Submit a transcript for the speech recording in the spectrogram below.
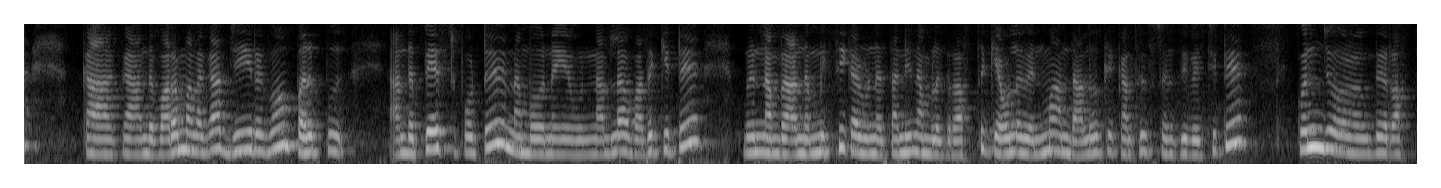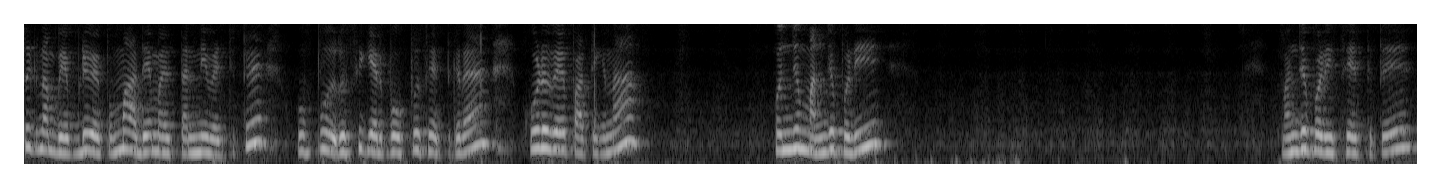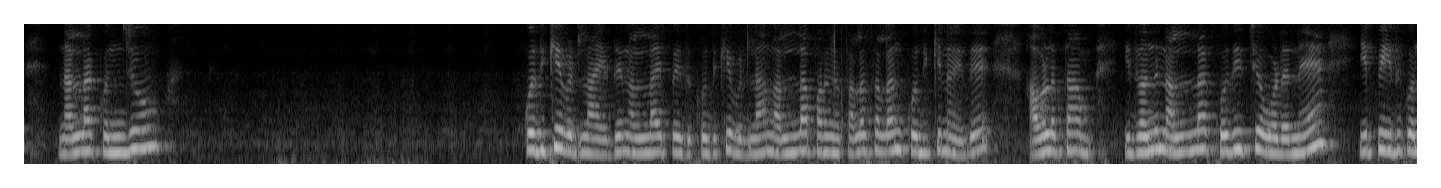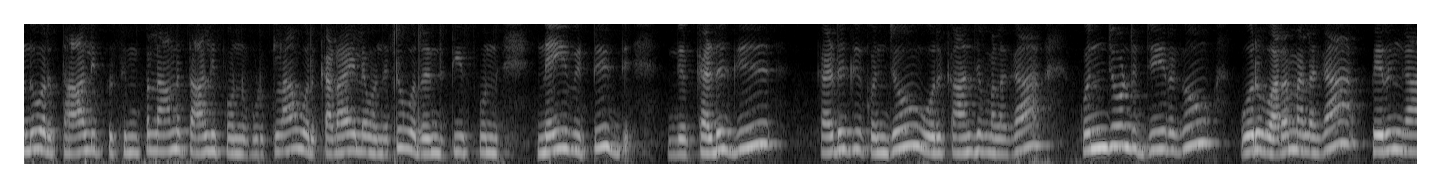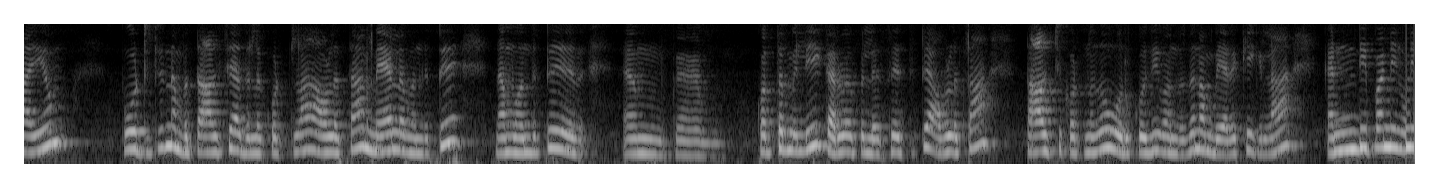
கா அந்த வரமிளகா ஜீரகம் பருப்பு அந்த பேஸ்ட் போட்டு நம்ம நல்லா வதக்கிட்டு நம்ம அந்த மிக்சி கழுவின தண்ணி நம்மளுக்கு ரசத்துக்கு எவ்வளோ வேணுமோ அந்த அளவுக்கு கன்சிஸ்டன்சி வச்சுட்டு கொஞ்சம் இது ரசத்துக்கு நம்ம எப்படி வைப்போமோ அதே மாதிரி தண்ணி வச்சுட்டு உப்பு ருசிக்கு ஏற்ப உப்பு சேர்த்துக்கிறேன் கூடவே பார்த்திங்கன்னா கொஞ்சம் மஞ்சப்பொடி மஞ்சப்பொடி சேர்த்துட்டு நல்லா கொஞ்சம் கொதிக்க விடலாம் இது. நல்லா இப்போ இது கொதிக்க விடலாம். நல்லா பாருங்கள் சலசலன்னு கொதிக்கணும் இது. அவ்வளோதான் இது வந்து நல்லா கொதித்த உடனே இப்போ இதுக்கு வந்து ஒரு தாளிப்பு சிம்பிளான தாளிப்பு ஒன்று கொடுக்கலாம். ஒரு கடாயில் வந்துட்டு ஒரு ரெண்டு டீஸ்பூன் நெய் விட்டு இந்த கடுகு கடுகு கொஞ்சம் ஒரு காஞ்ச மிளகா கொஞ்சோண்டு ஜீரகம் ஒரு வரமிளகா பெருங்காயம் போட்டுட்டு நம்ம தாளித்து அதில் கொட்டலாம். அவ்வளோத்தான் மேலே வந்துட்டு நம்ம வந்துட்டு கொத்தமல்லி கருவேப்பிலை சேர்த்துட்டு அவ்வளோ தான் தாளித்து கொட்டினதும் ஒரு கொதி வந்ததும் நம்ம இறக்கிக்கலாம். கண்டிப்பாக நீங்கள்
